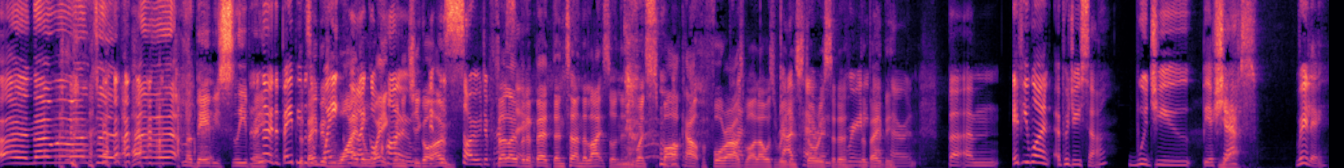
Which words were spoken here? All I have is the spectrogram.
"I never want to." The baby's sleeping. No, the baby The was baby was awake wide when I got awake home. when she got it home. was so depressing. Fell over the bed, then turned the lights on, and went spark out for four hours Bad- while I was reading bad stories to the, really the baby. Parent. But um, if you weren't a producer, would you be a chef? Yes, Really?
